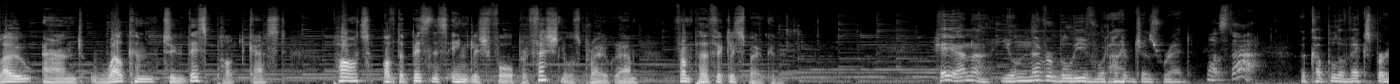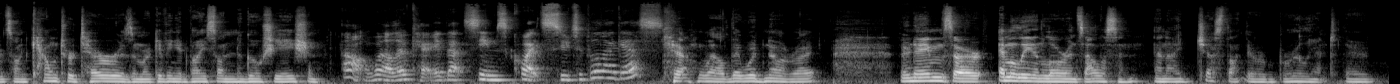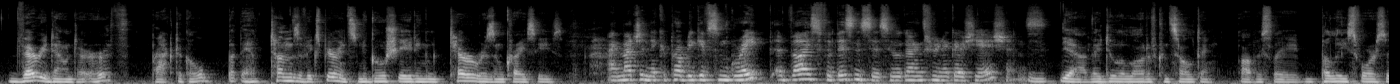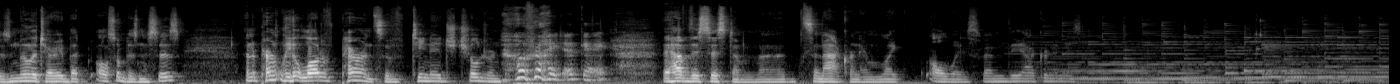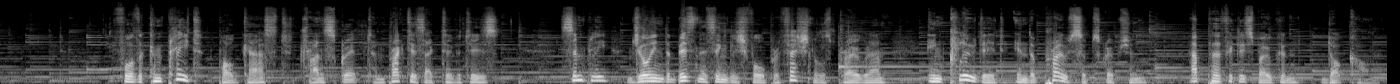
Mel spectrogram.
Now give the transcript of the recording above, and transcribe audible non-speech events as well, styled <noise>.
Hello, and welcome to this podcast, part of the Business English for Professionals program from Perfectly Spoken. Hey Anna, you'll never believe what I've just read. What's that? A couple of experts on counter-terrorism are giving advice on negotiation. Oh, well, okay. That seems quite suitable, I guess. <laughs> Yeah, well, they would know, right? Their names are Emily and Laurence Alison, and I just thought they were brilliant. They're very down to earth, practical, but they have tons of experience negotiating terrorism crises. I imagine they could probably give some great advice for businesses who are going through negotiations. Yeah, they do a lot of consulting. Obviously, police forces and military, but also businesses, and apparently a lot of parents of teenage children. <laughs> Oh, right, okay. They have this system. Uh, it's an acronym, like always, and the acronym is. For the complete podcast, transcript, and practice activities, simply join the Business English for Professionals program included in the Pro subscription at perfectlyspoken.com.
